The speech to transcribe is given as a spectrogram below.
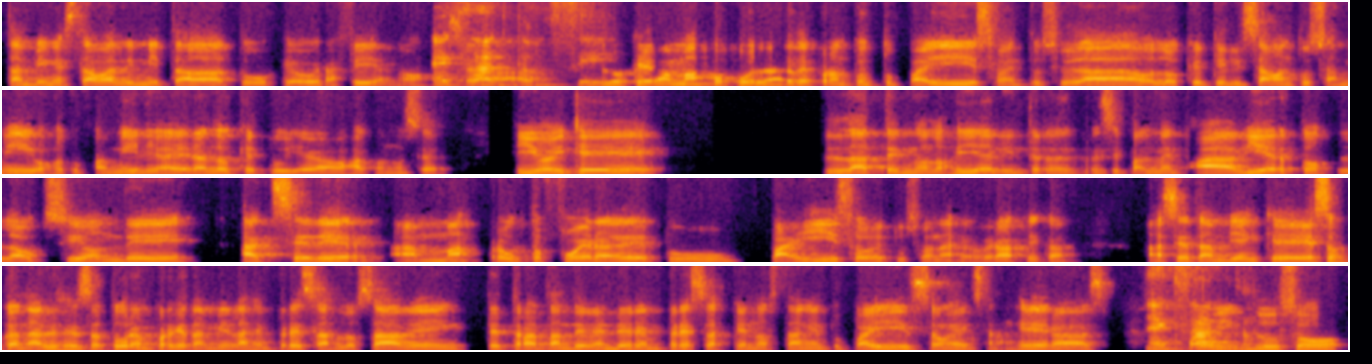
también estaba limitada a tu geografía, ¿no? Exacto, sí. Lo que era más popular de pronto en tu país o en tu ciudad o lo que utilizaban tus amigos o tu familia era lo que tú llegabas a conocer. Y hoy que la tecnología, el Internet principalmente, ha abierto la opción de acceder a más productos fuera de tu país o de tu zona geográfica, hace también que esos canales se saturen, porque también las empresas lo saben, te tratan de vender empresas que no están en tu país, son extranjeras, Exacto. o incluso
